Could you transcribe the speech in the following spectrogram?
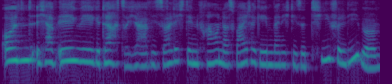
Und ich habe irgendwie gedacht, so ja, wie soll ich den Frauen das weitergeben, wenn ich diese tiefe Liebe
